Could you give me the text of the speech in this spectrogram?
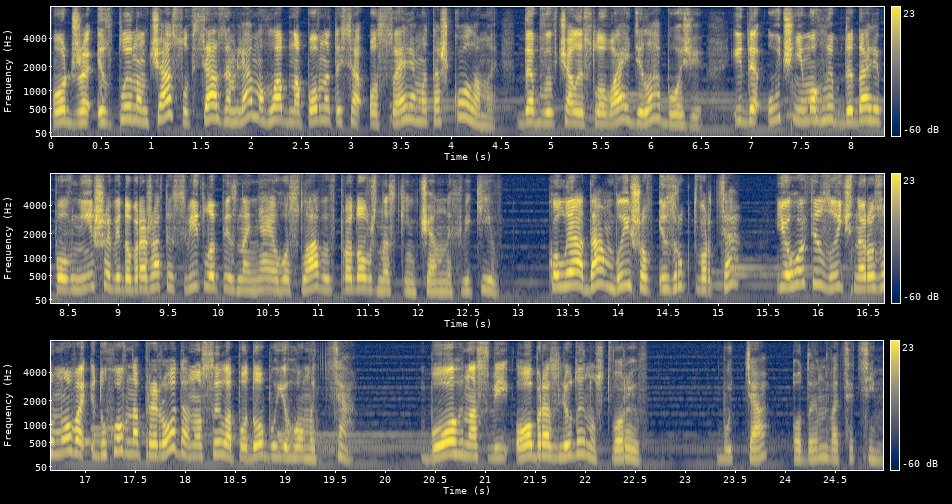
Отже, із плином часу вся земля могла б наповнитися оселями та школами, де б вивчали слова і діла Божі, і де учні могли б дедалі повніше відображати світло пізнання його слави впродовж нескінченних віків. Коли Адам вийшов із рук Творця, його фізична, розумова і духовна природа носила подобу його митця. Бог на свій образ людину створив. Буття 1.27.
